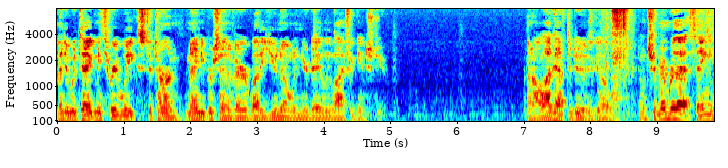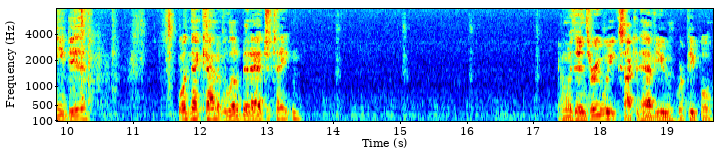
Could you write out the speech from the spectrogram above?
But it would take me three weeks to turn 90% of everybody you know in your daily life against you. And all I'd have to do is go, Don't you remember that thing he did? Wasn't that kind of a little bit agitating? And within three weeks, I could have you where people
